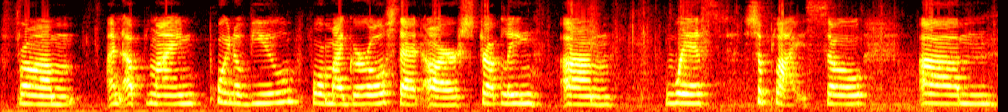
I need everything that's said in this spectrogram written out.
from an upline point of view for my girls that are struggling um, with supplies. So um,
